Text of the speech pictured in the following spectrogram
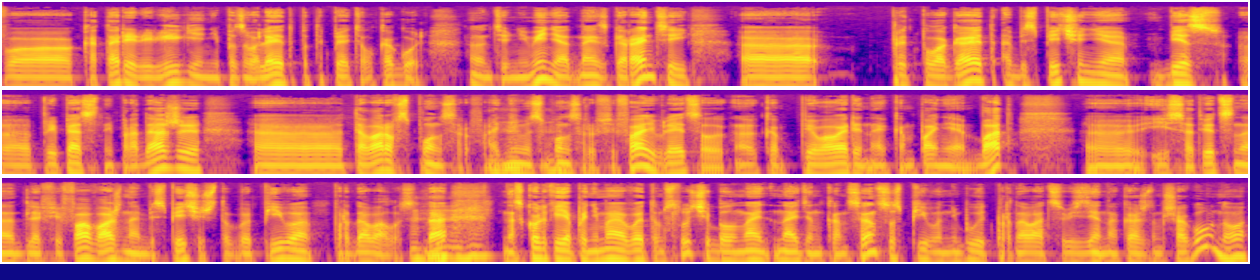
в Катаре религия не позволяет употреблять алкоголь. Но, тем не менее, одна из гарантий э, предполагает обеспечение беспрепятственной продажи э, товаров спонсоров. Одним Мгм, из спонсоров FIFA является э, пивоваренная компания БАТ, э, и, соответственно, для FIFA важно обеспечить, чтобы пиво продавалось. Мгм, да? Насколько я понимаю, в этом случае был най- найден консенсус, пиво не будет продаваться везде на каждом шагу, но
